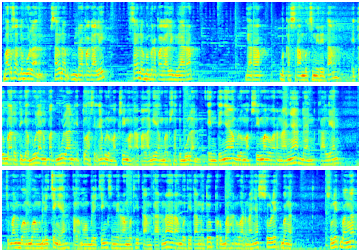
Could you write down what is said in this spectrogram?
Baru satu bulan, saya udah beberapa kali, saya udah beberapa kali garap, garap bekas rambut semir hitam, itu baru tiga bulan, empat bulan, itu hasilnya belum maksimal, apalagi yang baru satu bulan. Intinya belum maksimal warnanya dan kalian cuman buang-buang bleaching ya, kalau mau bleaching semir rambut hitam, karena rambut hitam itu perubahan warnanya sulit banget, sulit banget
